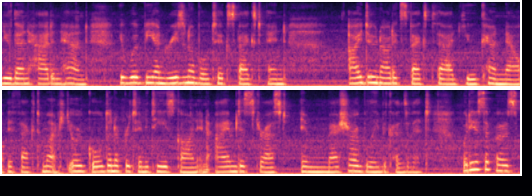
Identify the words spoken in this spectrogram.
you then had in hand? It would be unreasonable to expect and I do not expect that you can now effect much. Your golden opportunity is gone, and I am distressed immeasurably because of it. What do you suppose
